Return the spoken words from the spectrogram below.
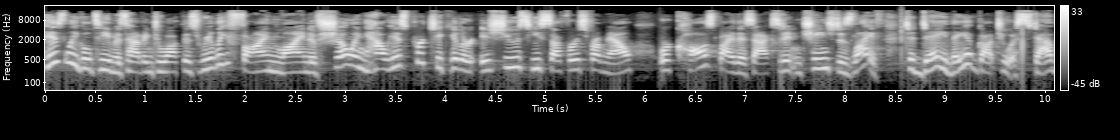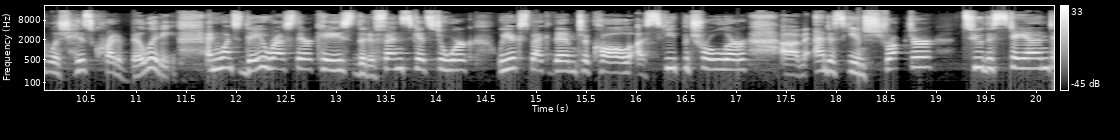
his legal team is having to walk this really fine line of showing how his particular issues he suffers from now were caused by this accident and changed his life. Today, they have got to establish his credibility. And once they rest their case, the defense gets to work. We expect them to call a ski patroller um, and a ski instructor to the stand,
